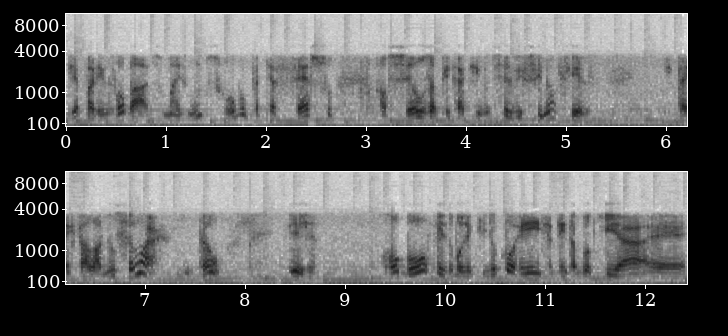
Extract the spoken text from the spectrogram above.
de aparelhos roubados, mas muitos roubam para ter acesso aos seus aplicativos de serviços financeiros, que está instalado no celular. Então, veja, roubou, fez o boletim de ocorrência, tenta bloquear, é,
